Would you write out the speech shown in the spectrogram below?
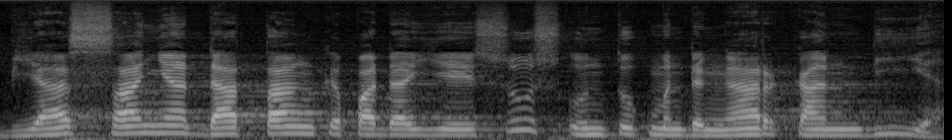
biasanya datang kepada Yesus untuk mendengarkan Dia.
